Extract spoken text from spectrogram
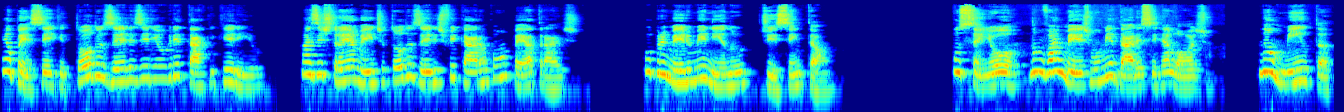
Eu pensei que todos eles iriam gritar que queriam, mas estranhamente todos eles ficaram com o pé atrás. O primeiro menino disse então: O Senhor não vai mesmo me dar esse relógio. Não minta,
